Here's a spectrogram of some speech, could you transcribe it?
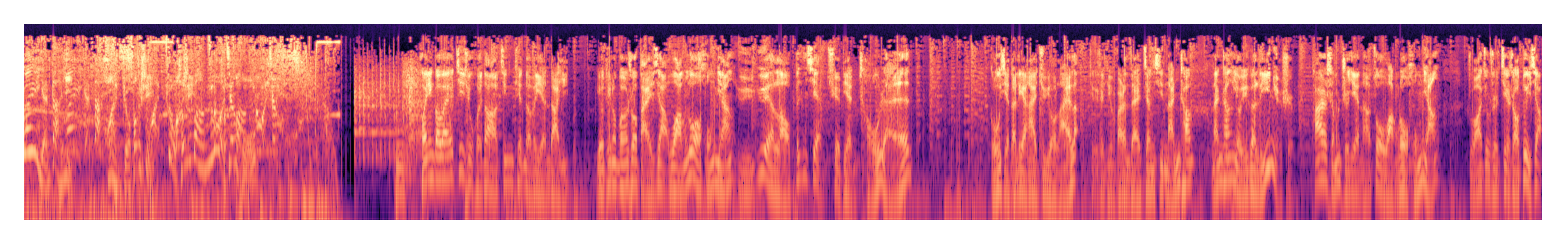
微言大义，换种方式纵横网络江湖。欢迎各位继续回到今天的微言大义。有听众朋友说，摆一下网络红娘与月老奔现却变仇人。狗血的恋爱剧又来了。这个事情发生在江西南昌。南昌有一个李女士，她什么职业呢？做网络红娘，主要就是介绍对象。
